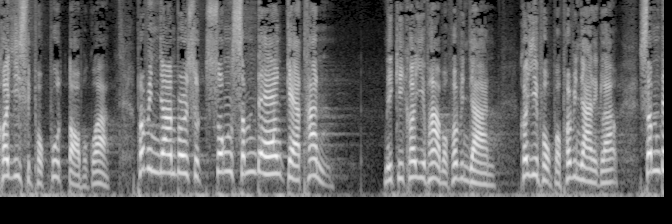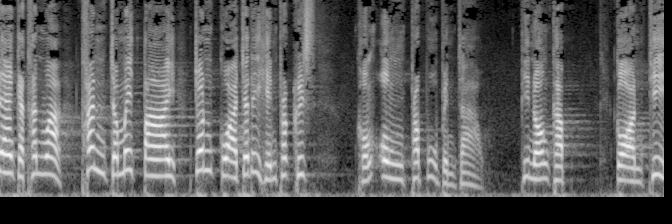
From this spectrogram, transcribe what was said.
ข้อ 26 พูดต่อบอกว่า พระวิญญาณบริสุทธิ์ทรงสำแดงแก่ท่านมีกี่ข้อ 25 บอกพระวิญญาณ ข้อ 26 บอกพระวิญญาณอีกแล้วสำแดงแก่ท่านว่าท่านจะไม่ตายจนกว่าจะได้เห็นพระคริสต์ขององค์พระผู้เป็นเจ้า พี่น้องครับ ก่อนที่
